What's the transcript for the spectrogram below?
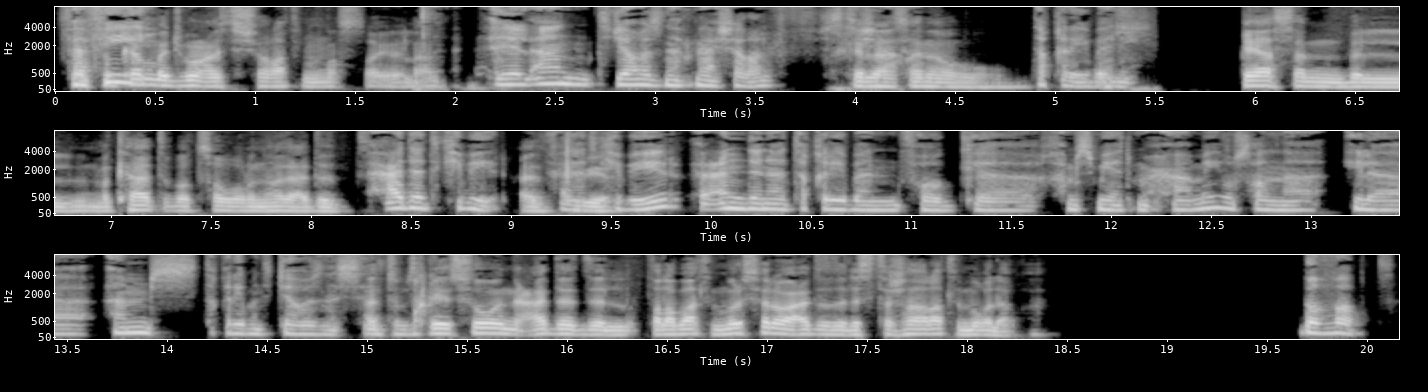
ففي كم مجموعه استشارات المنصه إلى الآن؟ إلى الآن تجاوزنا 12000 خلال سنة و... تقريبا. قياسا بالمكاتب اتصور إنه هذا عدد عدد كبير. عدد, عدد كبير. كبير. عندنا تقريبا فوق 500 محامي وصلنا إلى أمس تقريبا تجاوزنا السنة أنتم تقيسون عدد الطلبات المرسلة وعدد الاستشارات المغلقة. بالضبط.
